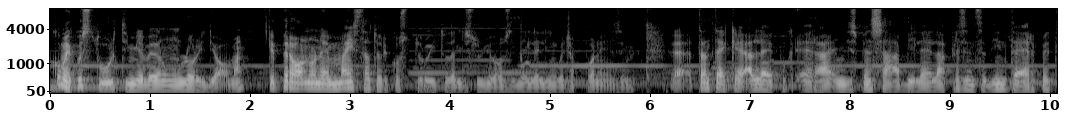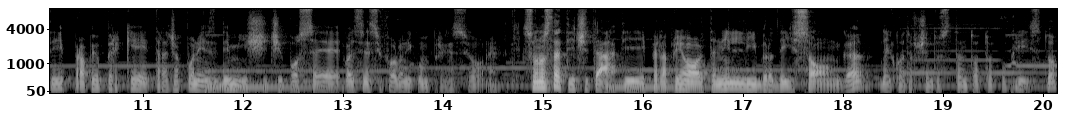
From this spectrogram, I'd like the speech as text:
Come quest'ultimi avevano un loro idioma, che però non è mai stato ricostruito dagli studiosi delle lingue giapponesi, eh, tant'è che all'epoca era indispensabile la presenza di interpreti proprio perché tra giapponesi ed emisci ci fosse qualsiasi forma di comprensione. Sono stati citati per la prima volta nel libro dei Song del 478 a.C.,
